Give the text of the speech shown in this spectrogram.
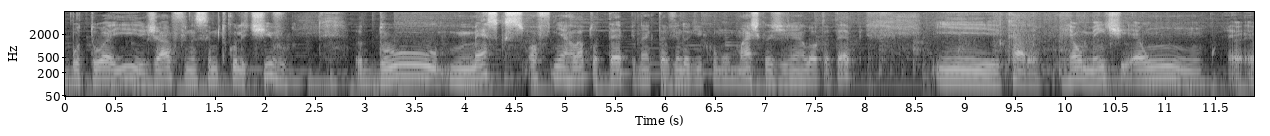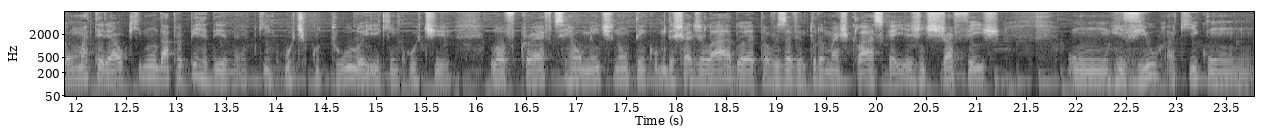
botou aí já o financiamento coletivo do Masks of Nyarlathotep, né? que está vindo aqui como máscaras de Nyarlathotep. E, cara, realmente é um, é, é um material que não dá para perder, né? Quem curte Cthulhu aí, quem curte Lovecraft, realmente não tem como deixar de lado. É talvez a aventura mais clássica aí. A gente já fez um review aqui com,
